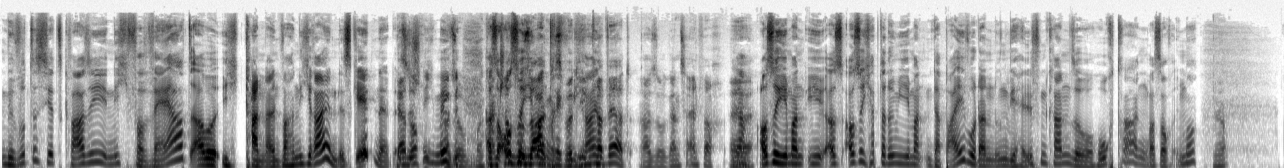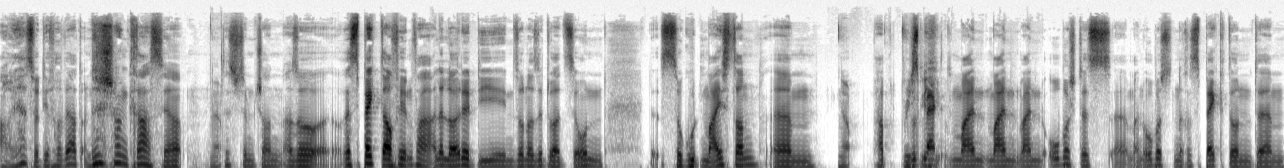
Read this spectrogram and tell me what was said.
Mir wird das jetzt quasi nicht verwehrt, aber ich kann einfach nicht rein. Es geht nicht. Es ja, ist doch. nicht möglich. Also, Also außer so jemand sagen, wird ihm verwehrt. Also ganz einfach. Ja, Äh, außer jemand, außer ich habe dann irgendwie jemanden dabei, wo dann irgendwie helfen kann, so hochtragen, was auch immer. Ja. Aber ja, es wird dir verwehrt. Und das ist schon krass, ja. Ja. Das stimmt schon. Also Respekt auf jeden Fall alle Leute, die in so einer Situation das so gut meistern. Ähm, Ja. Habt Respekt. mein, mein, mein oberstes, äh, meinen obersten Respekt und ähm,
